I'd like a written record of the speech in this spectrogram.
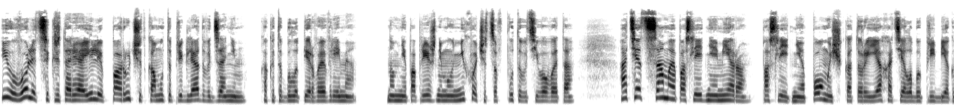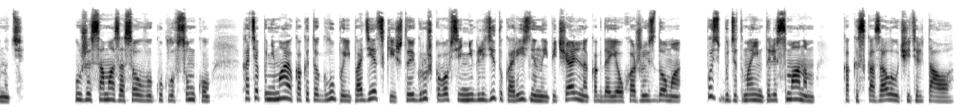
и уволит секретаря или поручит кому-то приглядывать за ним, как это было первое время но мне по-прежнему не хочется впутывать его в это. Отец — самая последняя мера, последняя помощь, которой я хотела бы прибегнуть. Уже сама засовываю куклу в сумку, хотя понимаю, как это глупо и по-детски, что игрушка вовсе не глядит укоризненно и печально, когда я ухожу из дома. Пусть будет моим талисманом, как и сказала учитель Тао.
